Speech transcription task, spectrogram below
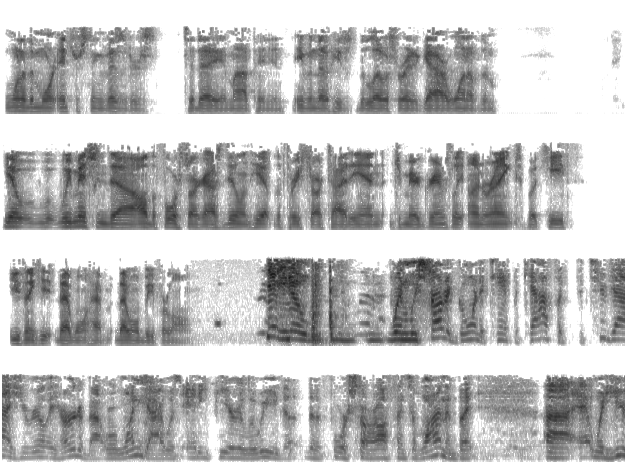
one of the more interesting visitors today, in my opinion. Even though he's the lowest rated guy or one of them. Yeah, we mentioned uh, all the four star guys. Dylan Hip, the three star tight end, Jameer Grimsley, unranked. But Keith, you think he, that won't happen? That won't be for long. Yeah, you know, when we started going to Tampa Catholic, the two guys you really heard about were one guy was Eddie Pierre Louis, the, the four star offensive lineman, but uh, when Hugh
